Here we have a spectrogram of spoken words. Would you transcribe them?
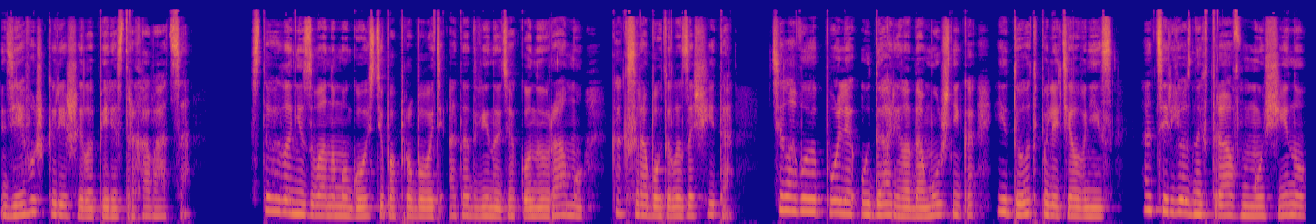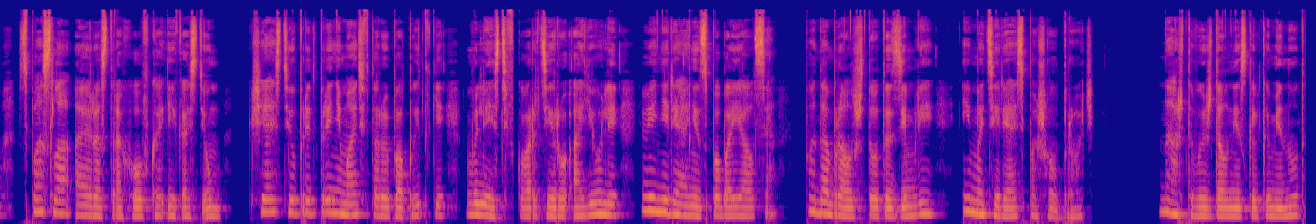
девушка решила перестраховаться – Стоило незваному гостю попробовать отодвинуть оконную раму, как сработала защита. Силовое поле ударило домушника, и тот полетел вниз. От серьезных травм мужчину спасла аэростраховка и костюм. К счастью, предпринимать второй попытки влезть в квартиру Айоли венерианец побоялся, подобрал что-то с земли и, матерясь, пошел прочь. Нарт выждал несколько минут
